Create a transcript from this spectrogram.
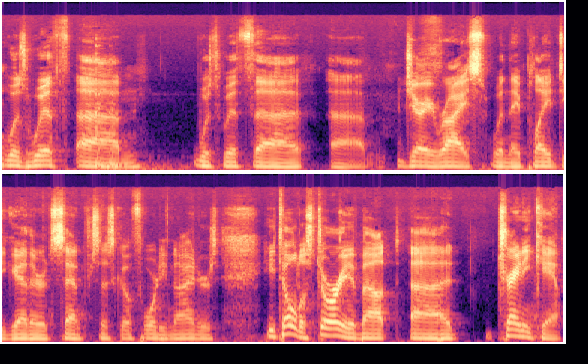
was with um, was with uh, um, Jerry Rice when they played together at San Francisco 49ers. He told a story about uh, training camp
